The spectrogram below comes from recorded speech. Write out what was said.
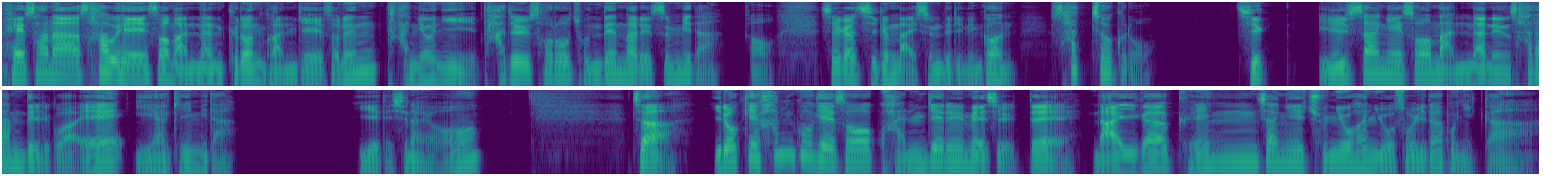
회사나 사회에서 만난 그런 관계에서는 당연히 다들 서로 존댓말을 씁니다. 어, 제가 지금 말씀드리는 건 사적으로, 즉 일상에서 만나는 사람들과의 이야기입니다. 이해되시나요? 자, 이렇게 한국에서 관계를 맺을 때 나이가 굉장히 중요한 요소이다 보니까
